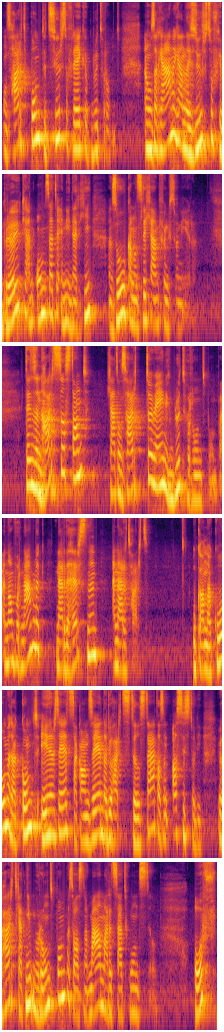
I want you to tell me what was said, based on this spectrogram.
ons hart pompt het zuurstofrijke bloed rond. En onze organen gaan die zuurstof gebruiken en omzetten in energie en zo kan ons lichaam functioneren. Tijdens een hartstilstand gaat ons hart te weinig bloed rondpompen en dan voornamelijk naar de hersenen en naar het hart. Hoe kan dat komen? Dat komt enerzijds, dat kan zijn dat je hart stilstaat, dat is een asystolie. Je hart gaat niet meer rondpompen zoals normaal, maar het staat gewoon stil. Of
